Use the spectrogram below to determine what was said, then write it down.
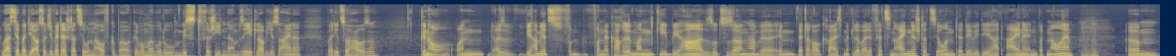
Du hast ja bei dir auch solche Wetterstationen aufgebaut, gell, wo, man, wo du misst verschiedene. Am See, glaube ich, ist eine, bei dir zu Hause. Genau, und also wir haben jetzt von, von der Kachelmann GmbH sozusagen haben wir im Wetteraukreis mittlerweile 14 eigene Stationen. Der DVD hat eine in Bad Nauheim. Mhm. Ähm,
